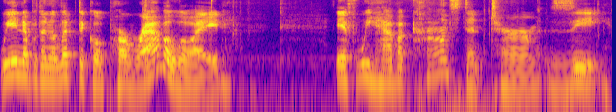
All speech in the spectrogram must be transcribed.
We end up with an elliptical paraboloid if we have a constant term z.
